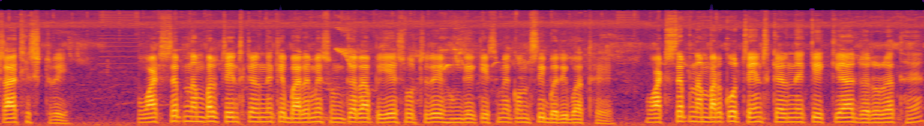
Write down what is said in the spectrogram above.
track history WhatsApp number change करने के बारे में सुनकर आप ये सोच रहे होंगे कि इसमें कौन सी बड़ी बात है। व्हाट्सएप नंबर को चेंज करने की क्या ज़रूरत है?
